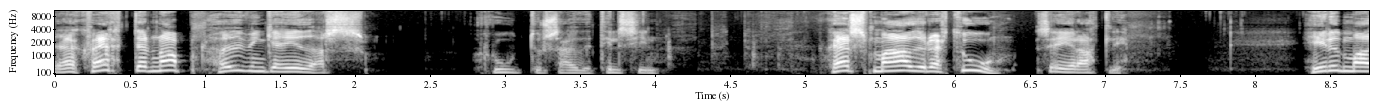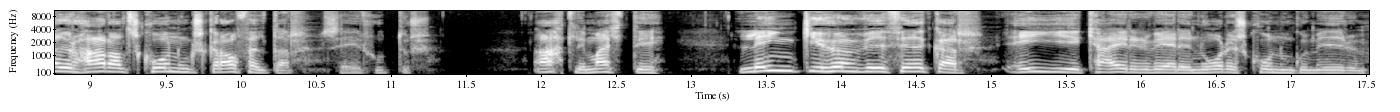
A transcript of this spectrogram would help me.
eða hvert er nafn höfingja yðars? Hrútur sagði til sín. Hvers maður er þú, segir allir. Hýrðmaður Haralds konungs gráfeldar, segir Hrútur. Allir mælti, lengi höfum við feðgar, eigi kærir verið Norris konungum yðrum.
